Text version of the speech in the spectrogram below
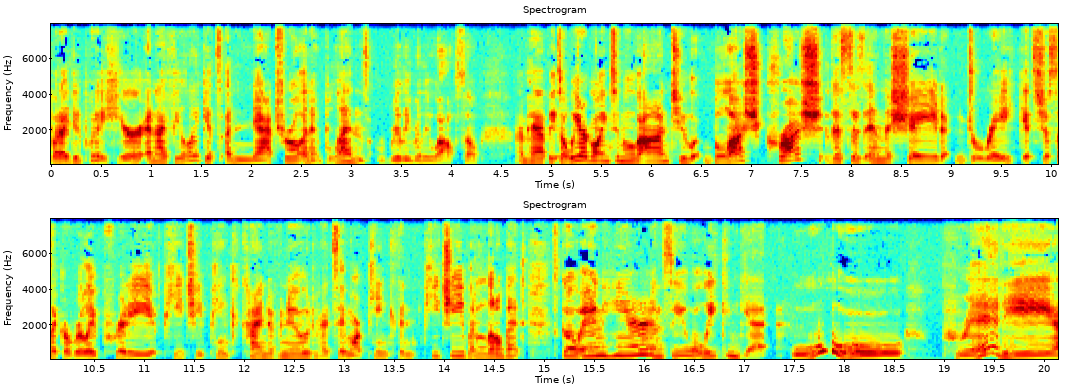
But I did put it here and I feel like it's a natural and it blends really, really well. So I'm happy. So we are going to move on to Blush Crush. This is in the shade Drake. It's just like a really pretty peachy pink kind of nude. I'd say more pink than peachy, but a little bit. Let's go in here and see what we can get. Ooh, pretty.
